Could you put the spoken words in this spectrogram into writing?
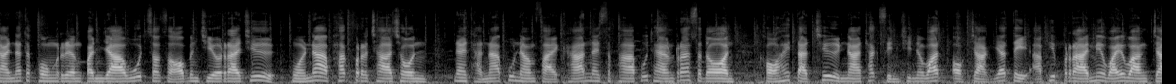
นายนัทพงษ์เรืองปัญญาวุฒิสสบัญชีรายชื่อ หัวหน้าพักประชาชน ในฐานะผู้นำฝ่ายค้านในสภาผู้แทนราษฎร ขอให้ตัดชื่อนายทักษิณชินวัตรออกจากยติอภิปรายไม่ไว้วางใจ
